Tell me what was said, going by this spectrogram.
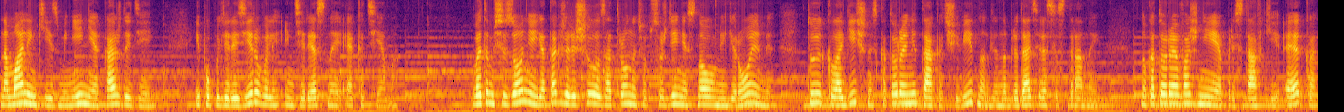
на маленькие изменения каждый день и популяризировали интересные эко-темы. В этом сезоне я также решила затронуть в обсуждении с новыми героями ту экологичность, которая не так очевидна для наблюдателя со стороны, но которая важнее приставки «эко»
